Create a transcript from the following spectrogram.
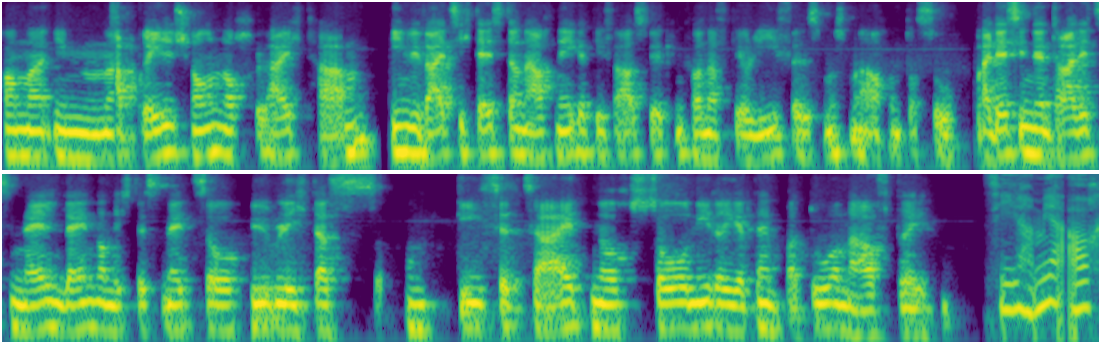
kann man im April schon noch leicht haben. Inwieweit sich das dann auch negativ auswirken kann auf die Olive, das muss man auch untersuchen. Weil das in den traditionellen Ländern ist es nicht so üblich, dass um diese Zeit noch so niedrige Temperaturen auftreten. Sie haben ja auch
